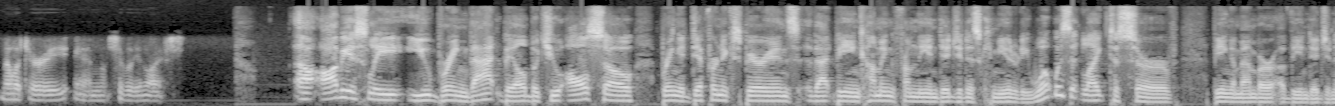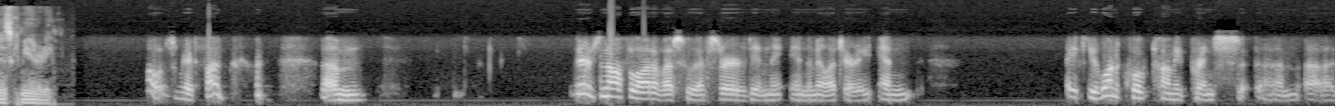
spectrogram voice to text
military and civilian lives uh, obviously you bring that bill, but you also bring a different experience, that being coming from the indigenous community. What was it like to serve being a member of the indigenous community? Oh, it was great fun. um, there's an awful lot of us who have served in the in the military, and if you want to quote Tommy Prince, um, uh,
